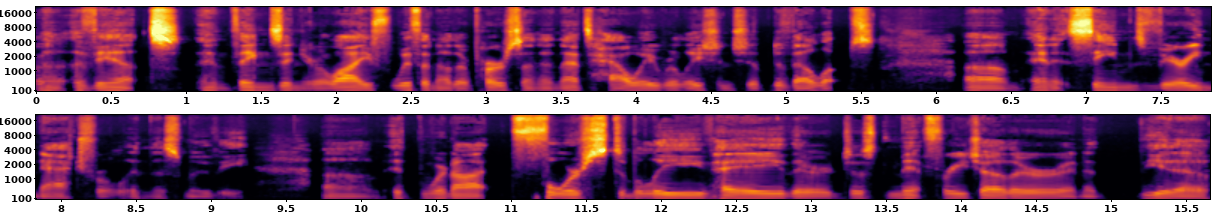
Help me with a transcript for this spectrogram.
uh, events and things in your life with another person. And that's how a relationship develops. Um, and it seems very natural in this movie. Um, it, we're not forced to believe, hey, they're just meant for each other, and it, you know,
